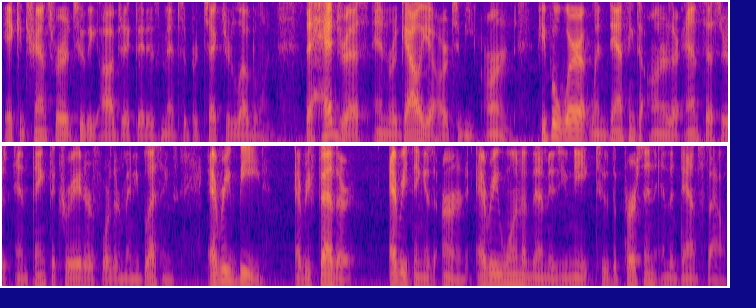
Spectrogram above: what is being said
it can transfer to the object that is meant to protect your loved one. The headdress and regalia are to be earned. People wear it when dancing to honor their ancestors and thank the Creator for their many blessings. Every bead, every feather, everything is earned. Every one of them is unique to the person and the dance style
